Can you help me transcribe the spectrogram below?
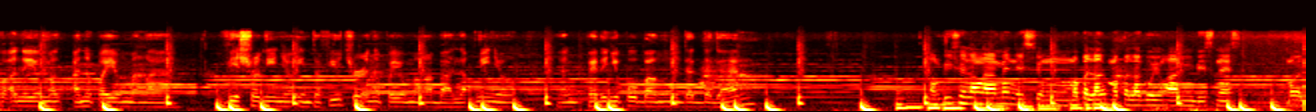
kung ano yung mag, ano pa yung mga vision ninyo in the future, ano pa yung mga balak ninyo. Yan, pwede nyo po bang dagdagan? Ang vision lang namin is yung mapala- mapalago yung aming business. Ma-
